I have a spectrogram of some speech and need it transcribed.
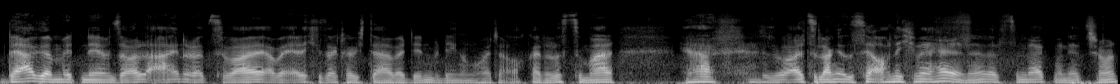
Berge mitnehmen soll, ein oder zwei, aber ehrlich gesagt habe ich da bei den Bedingungen heute auch keine Lust, zumal ja, so allzu lange ist es ja auch nicht mehr hell, ne? Das merkt man jetzt schon.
